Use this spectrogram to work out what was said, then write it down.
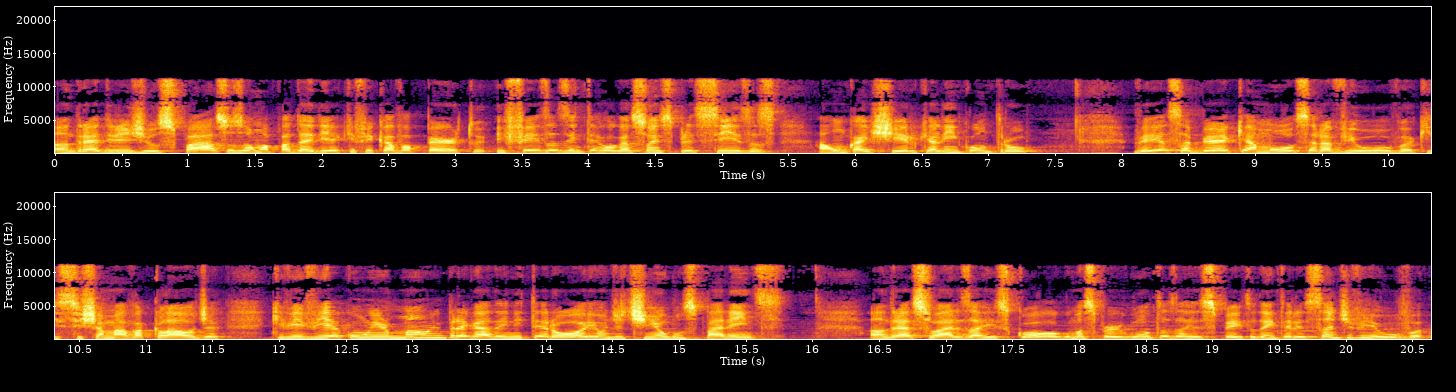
André dirigiu os passos a uma padaria que ficava perto e fez as interrogações precisas a um caixeiro que ali encontrou. Veio a saber que a moça era viúva, que se chamava Cláudia, que vivia com um irmão empregado em Niterói, onde tinha alguns parentes. André Soares arriscou algumas perguntas a respeito da interessante viúva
